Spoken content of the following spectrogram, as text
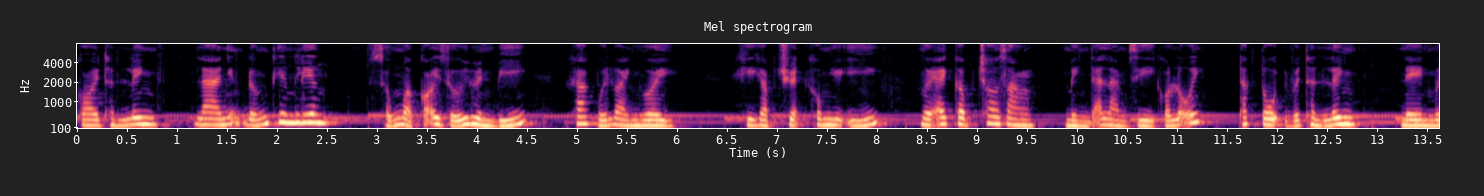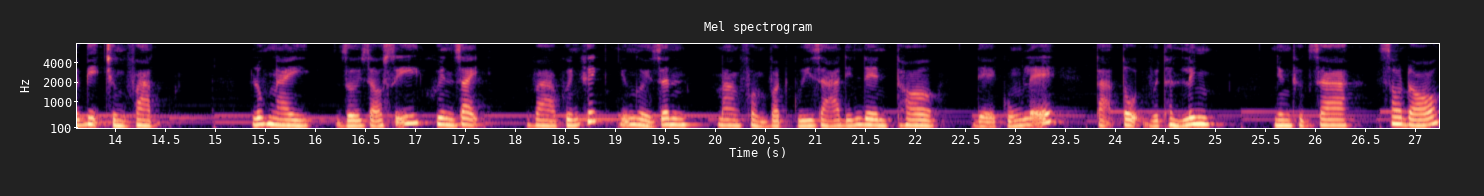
coi thần linh là những đấng thiêng liêng, sống ở cõi giới huyền bí, khác với loài người. Khi gặp chuyện không như ý, người ai cập cho rằng mình đã làm gì có lỗi, đắc tội với thần linh nên mới bị trừng phạt. Lúc này, giới giáo sĩ khuyên dạy và khuyến khích những người dân mang phẩm vật quý giá đến đền thờ để cúng lễ, tạ tội với thần linh nhưng thực ra, sau đó,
